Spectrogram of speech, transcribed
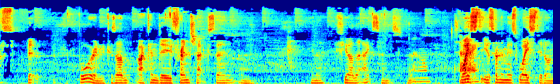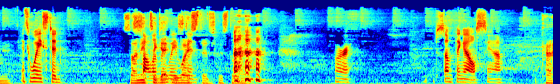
it's a bit boring because I I can do French accent and you know a few other accents. No. Sorry. Waste, you're telling me it's wasted on you, It's wasted so I need to get you wasted. wasted. Is the way. or something else. Yeah. okay.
